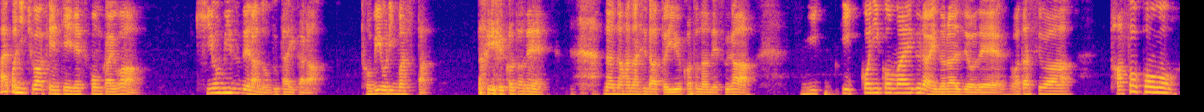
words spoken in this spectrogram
はい、こんにちは、ケンティです。今回は、清水寺の舞台から飛び降りました。ということで、何の話だということなんですが、1個2個前ぐらいのラジオで、私はパソコンを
